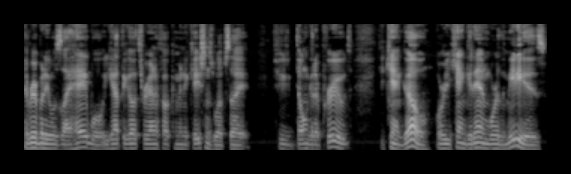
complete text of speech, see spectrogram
everybody was like, hey, well, you have to go through NFL Communications website. If you don't get approved, you can't go or you can't get in where the media is.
